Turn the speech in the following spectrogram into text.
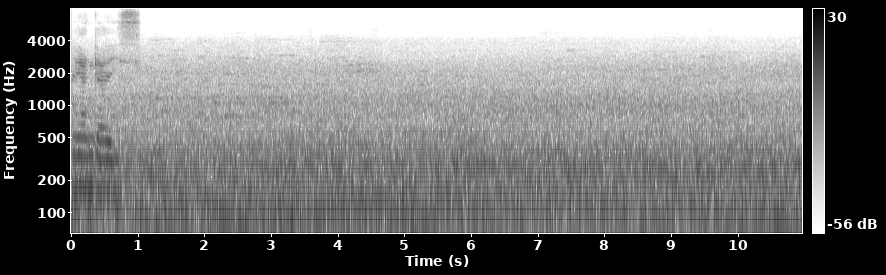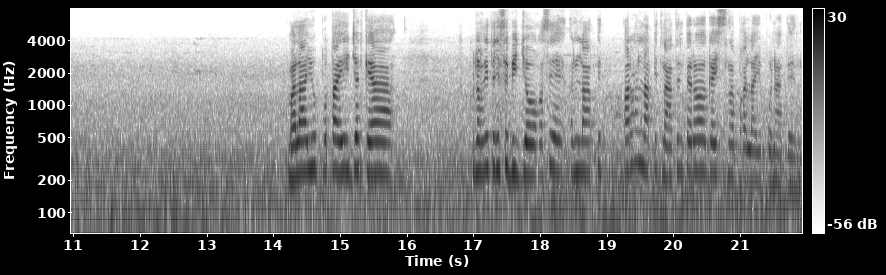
Ayan guys. Malayo po tayo dyan kaya kung nakita niyo sa video kasi ang lapit parang ang lapit natin pero guys napakalayo po natin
